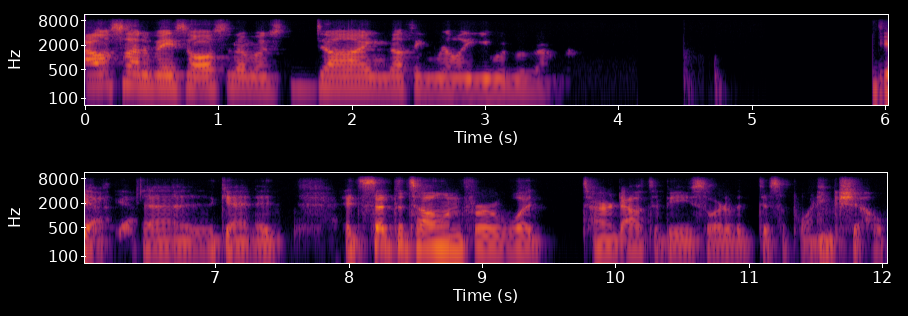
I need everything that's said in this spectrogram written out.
outside of Ace Austin almost dying, nothing really you would remember. Yeah. Uh, again, it it set the tone for what turned out to be sort of a disappointing show.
